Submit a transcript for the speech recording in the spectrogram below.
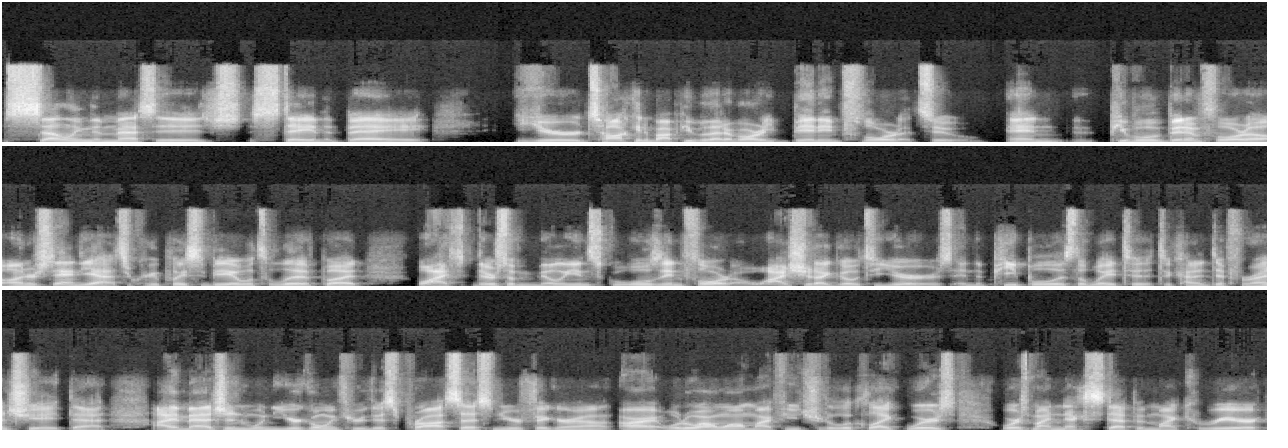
selling the message stay in the bay you're talking about people that have already been in Florida too. And people who've been in Florida understand, yeah, it's a great place to be able to live, but why there's a million schools in Florida. Why should I go to yours? And the people is the way to to kind of differentiate that. I imagine when you're going through this process and you're figuring out, all right, what do I want my future to look like? Where's where's my next step in my career?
